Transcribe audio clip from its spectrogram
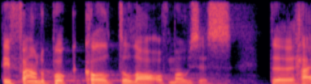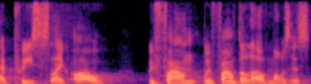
They found a book called the Law of Moses. The high priest's like, oh, we found, we found the Law of Moses.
